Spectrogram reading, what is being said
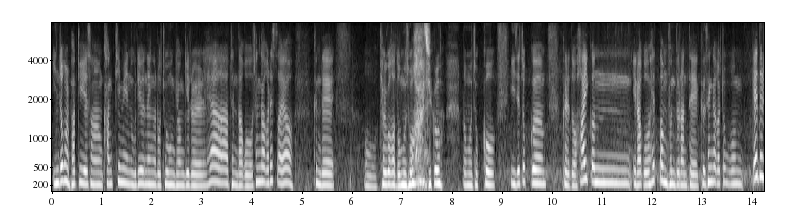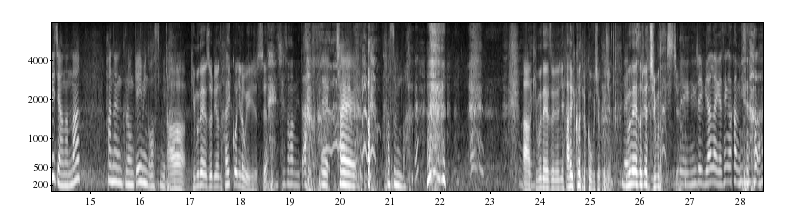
인정을 받기 위해선 강팀인 우리은행으로 좋은 경기를 해야 된다고 생각을 했어요. 근데 어, 결과가 너무 좋아가지고 너무 좋고 이제 조금 그래도 하위권이라고 했던 분들한테 그 생각을 조금 깨드리지 않았나 하는 그런 게임인 것 같습니다. 아 김은혜 해설위원 하위권이라고 얘기하셨어요? 죄송합니다. 네, 잘 봤습니다. 아 네. 김은혜 해설위원이 하위권으로 꼽으셨군요. 네. 김은혜 해설위원 질문하시죠. 네, 굉장히 미안하게 생각합니다.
